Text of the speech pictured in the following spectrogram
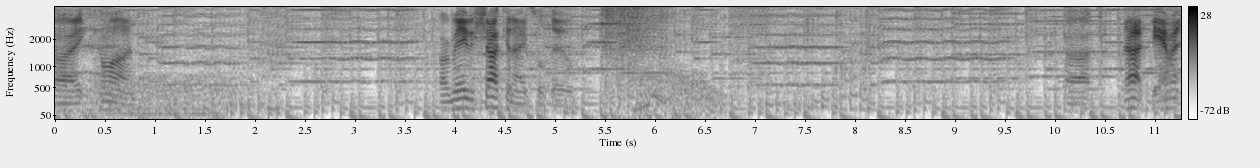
Alright, come on. Or maybe shotgun ice will do. Uh, ah, damn it.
